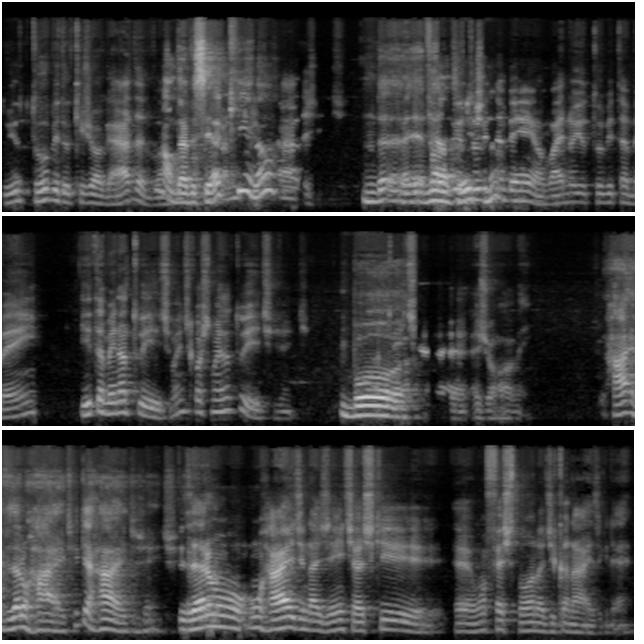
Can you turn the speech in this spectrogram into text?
do YouTube do Que Jogada. Não, vamos- deve vamos ser aqui, não? Jogada, gente. Não de- Mas é, não na no Twitch, YouTube não? também, ó. Vai no YouTube também. E também na Twitch. Mas a gente gosta mais da Twitch, gente. Boa. A Twitch é, é jovem. Fizeram raid. O que é raid, gente? Fizeram um raid na gente, acho que é uma festona de canais, Guilherme.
